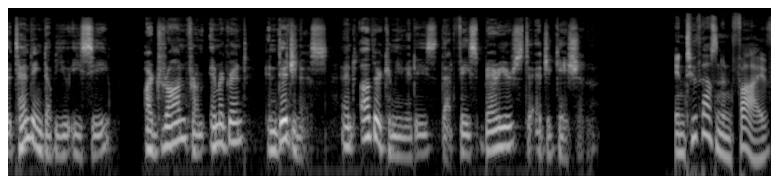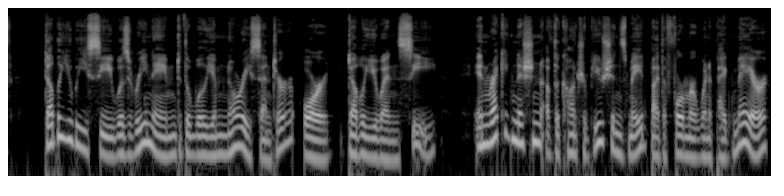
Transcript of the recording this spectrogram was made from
attending WEC are drawn from immigrant Indigenous, and other communities that face barriers to education. In 2005, WEC was renamed the William Norrie Center, or WNC, in recognition of the contributions made by the former Winnipeg Mayor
